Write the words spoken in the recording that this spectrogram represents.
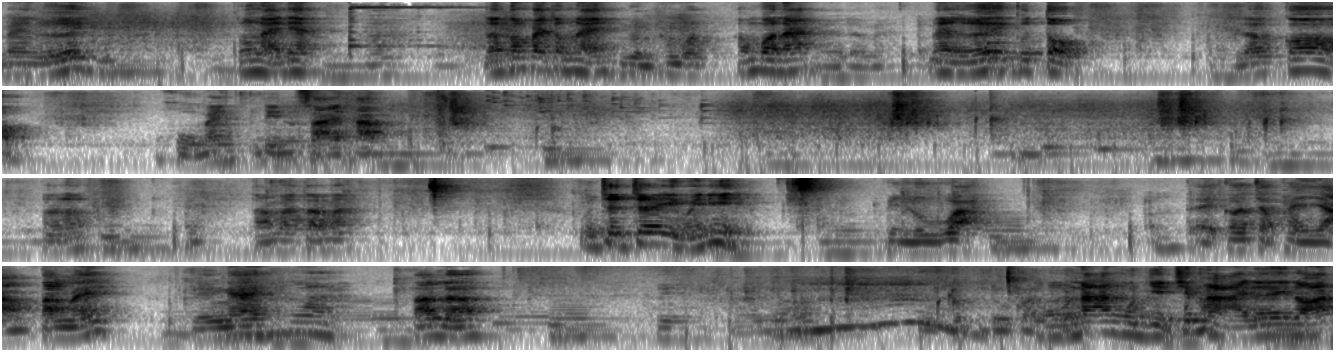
แม่งเอ้ย ตรงไหนเนี่ยอะเราต้องไปตรงไหนหนุนข้างบนข้างบนนะเออเดินไหมแม่งเอ้ยกูตก แล้วก็โอ้โหแม่งดินสายทับมาแล้วตามมาตามมากูจะเจออีกไหมนี่ ไม่รู้ว่ะ แต่ก็จะพยายามตันไหมหรือไงว่าตันเหรอเฮ้ยเดี๋ยวดูก่อนโอ้โหหน้าหงุดหงิดชิบหายเลยน็อต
